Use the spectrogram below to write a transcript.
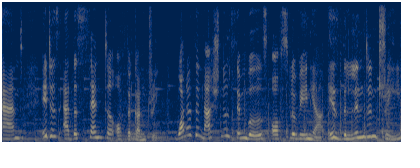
and it is at the center of the country. One of the national symbols of Slovenia is the linden tree,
